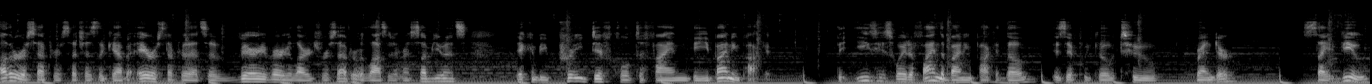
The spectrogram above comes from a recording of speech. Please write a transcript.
other receptors such as the GABA A receptor that's a very, very large receptor with lots of different subunits, it can be pretty difficult to find the binding pocket. The easiest way to find the binding pocket though is if we go to Render, Site View,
